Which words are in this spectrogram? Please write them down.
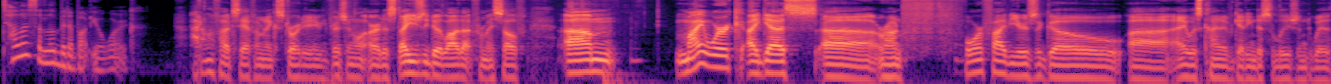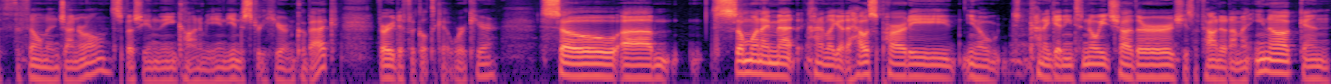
Tell us a little bit about your work. I don't know if I'd say if I'm an extraordinary visual artist. I usually do a lot of that for myself. Um, my work, I guess, uh, around four or five years ago, uh, I was kind of getting disillusioned with the film in general, especially in the economy and the industry here in Quebec. Very difficult to get work here. So, um, someone I met kind of like at a house party, you know, kind of getting to know each other. She's found out I'm an Inuk, and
